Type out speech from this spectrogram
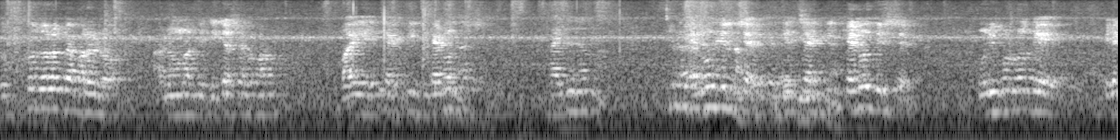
দুঃখজনক ব্যাপার হলো আমি ওনাকে জিজ্ঞাসা করলাম ভাই এই চেকটি কেন দিচ্ছে এই চেকটি কেন দিচ্ছে উনি বলল যে এটা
